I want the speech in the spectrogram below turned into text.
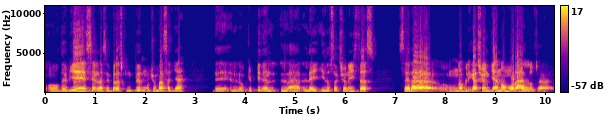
o debiesen las empresas cumplir mucho más allá de lo que piden la ley y los accionistas, será una obligación ya no moral, o sea,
